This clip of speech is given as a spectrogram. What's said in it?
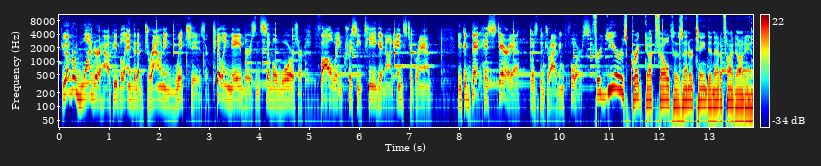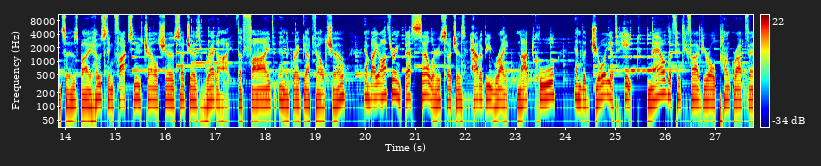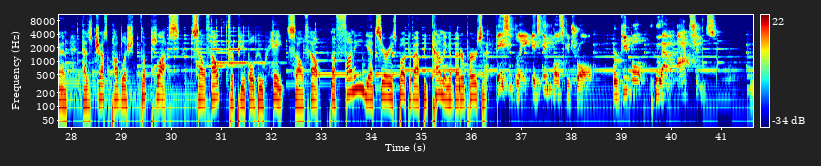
If you ever wonder how people ended up drowning witches or killing neighbors in civil wars or following Chrissy Teigen on Instagram, you could bet hysteria was the driving force. For years, Greg Gutfeld has entertained and edified audiences by hosting Fox News Channel shows such as Red Eye, The Five, and The Greg Gutfeld Show, and by authoring bestsellers such as How to Be Right, Not Cool, and The Joy of Hate. Now, the 55 year old punk rock fan has just published The Plus Self Help for People Who Hate Self Help, a funny yet serious book about becoming a better person. Basically, it's impulse control for people who have options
